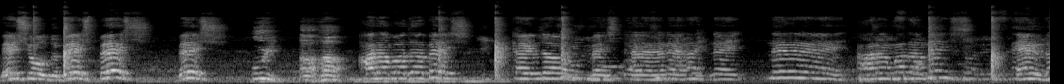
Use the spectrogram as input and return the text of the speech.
5 oldu. 5 5 5. Uy! Aha! Arabada 5. Evde 15. Ne ne ne ne ne Arabada 5. Evde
